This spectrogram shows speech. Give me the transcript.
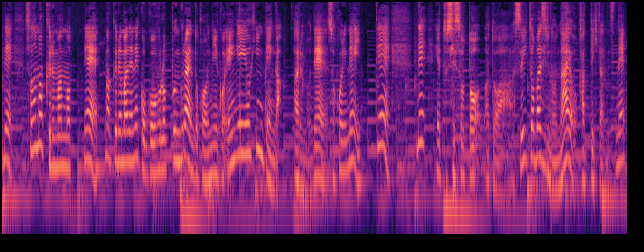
でそのまま車に乗って、まあ、車でねこう5分6分ぐらいのところにこう園芸用品店があるのでそこにね行ってで、えっと、シソとあとはスイートバジルの苗を買ってきたんですね。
